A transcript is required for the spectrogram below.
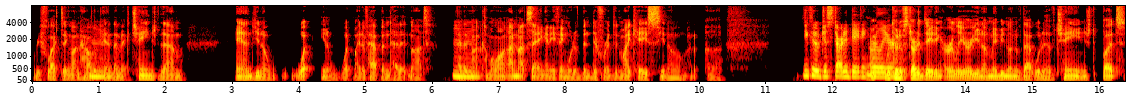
reflecting on how mm. the pandemic changed them and you know what you know what might have happened had it not mm-hmm. had it not mm-hmm. come along i'm not saying anything would have been different in my case you know uh, you could have just started dating earlier we could have started dating earlier you know maybe none of that would have changed but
